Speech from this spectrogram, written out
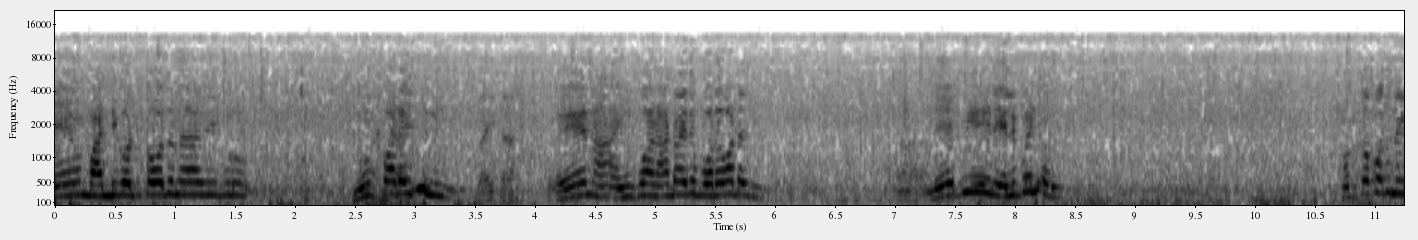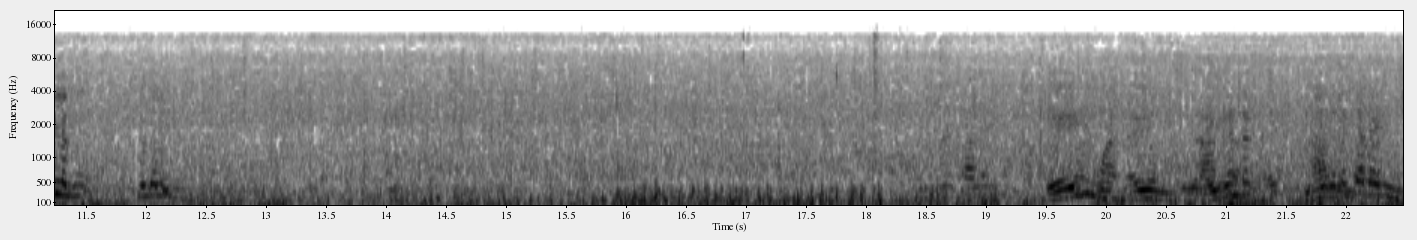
ఏం బండి కొట్టుకోవద్దున్నది ఇప్పుడు. నువ్వు పడేసింది. ఏ నా ఇంకో నాటో అయితే బొరగొట్టది లేపి వెళ్ళిపోయినాడు. కొట్టుకోపోతు నీళ్ళకు గుడ్డలు. ఏది ఐదు గంటల నాలుగు గంటల అయింది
